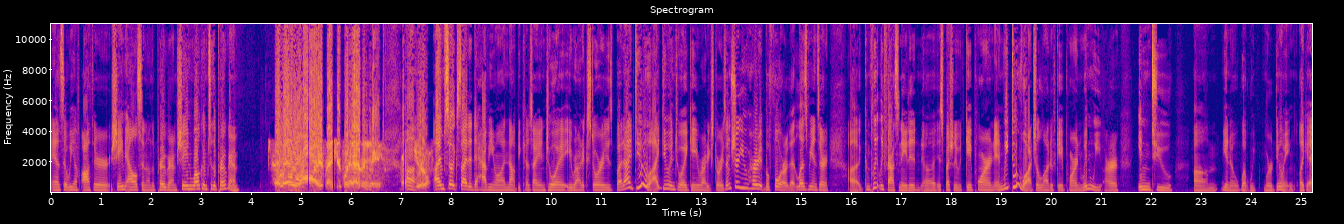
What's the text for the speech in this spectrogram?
And so we have author Shane Allison on the program. Shane, welcome to the program. Hello, hi. Thank you for having me. Thank Uh, you. I'm so excited to have you on, not because I enjoy erotic stories, but I do. I do enjoy gay erotic stories. I'm sure you heard it before that lesbians are uh, completely fascinated, uh, especially with gay porn. And we do watch a lot of gay porn when we are into um, you know, what we were doing. Like, I,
